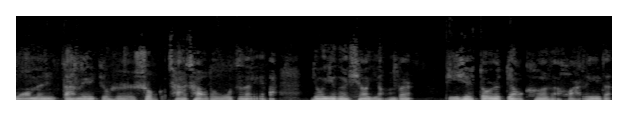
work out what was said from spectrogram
我们单位就是收查抄的屋子里吧，有一个小影本，底下都是雕刻的、画里的，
